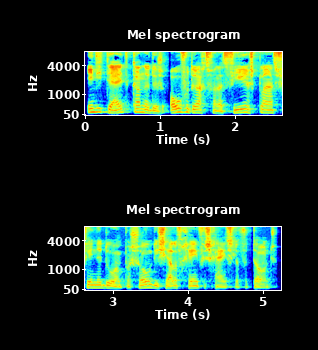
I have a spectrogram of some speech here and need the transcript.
In die tijd kan er dus overdracht van het virus plaatsvinden door een persoon die zelf geen verschijnselen vertoont.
